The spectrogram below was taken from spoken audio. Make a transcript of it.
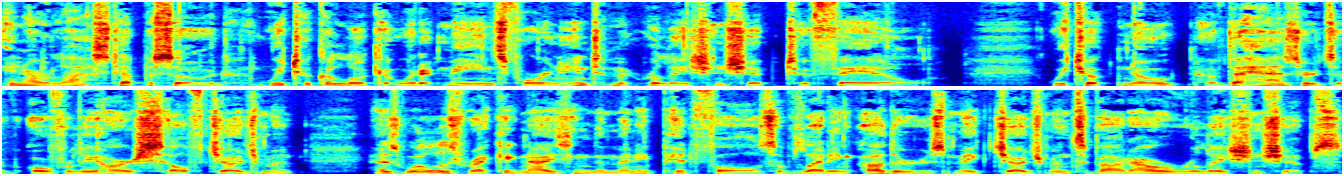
In our last episode, we took a look at what it means for an intimate relationship to fail. We took note of the hazards of overly harsh self-judgment, as well as recognizing the many pitfalls of letting others make judgments about our relationships.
